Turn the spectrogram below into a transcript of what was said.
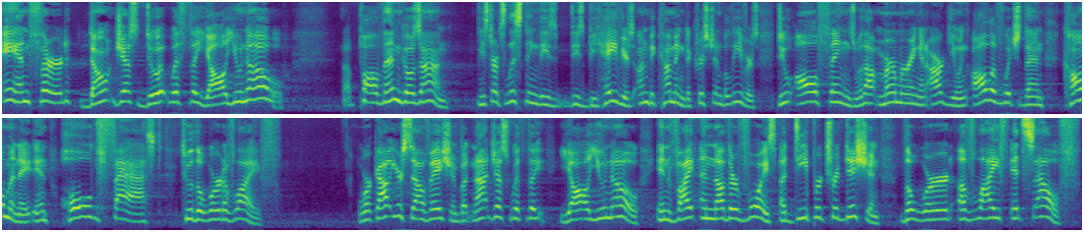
And third, don't just do it with the y'all you know. Uh, Paul then goes on he starts listing these, these behaviors unbecoming to Christian believers. Do all things without murmuring and arguing, all of which then culminate in hold fast to the word of life. Work out your salvation, but not just with the y'all you know. Invite another voice, a deeper tradition, the word of life itself.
